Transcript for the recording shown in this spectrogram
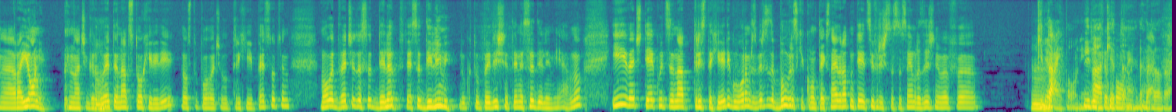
райони. Значи градовете над 100 хиляди, доста повече от 3500, могат вече да се делят. Те са делими, докато предишните не са делими явно. И вече те, които са над 300 хиляди, говорим разбира се за български контекст. Най-вероятно тези цифри ще са съвсем различни в Китай. Япония. Или А, в Япония. Китай, да, да, да.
